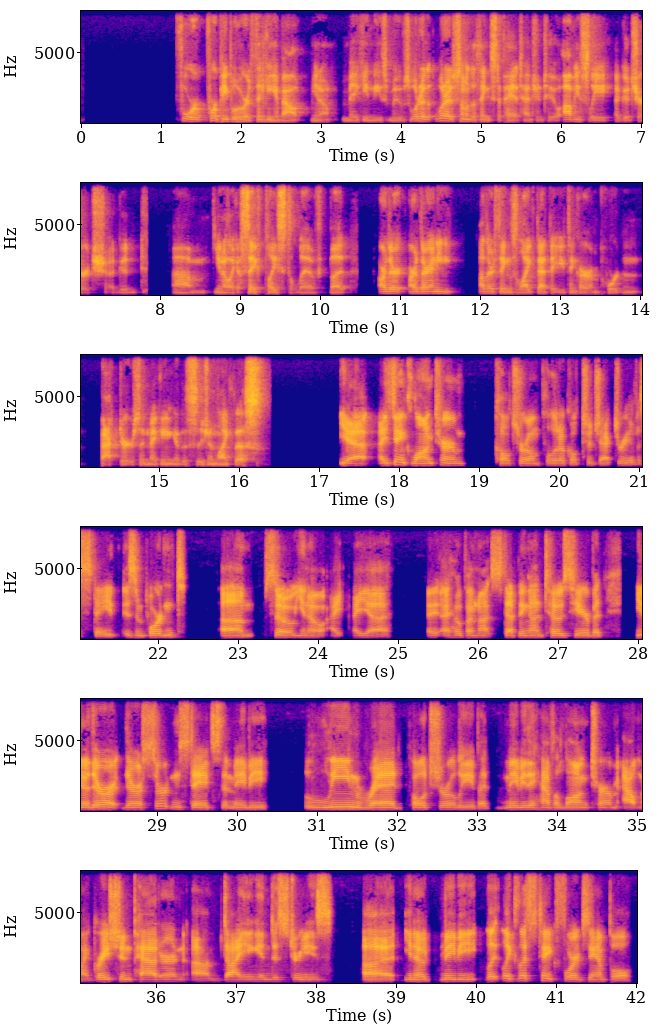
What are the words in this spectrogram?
for for people who are thinking about you know making these moves what are what are some of the things to pay attention to? Obviously a good church a good um, you know like a safe place to live but are there are there any other things like that that you think are important factors in making a decision like this? Yeah i think long term cultural and political trajectory of a state is important. Um, so you know, I I, uh, I I hope I'm not stepping on toes here, but you know, there are there are certain states that maybe lean red culturally, but maybe they have a long term out migration pattern, um, dying industries. Uh, you know, maybe like, like let's take for example,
